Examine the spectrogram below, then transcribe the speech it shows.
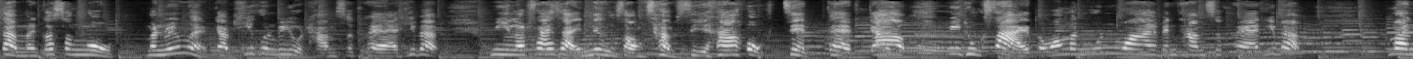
แต่มันก็สงบ มันไม่เหมือนกับที่คุณไปอยู่ไทม์สแควร์ที่แบบมีรถไฟสาย 1 2 3 4 5 6 7 8 9 มีทุกสายแต่ว่ามันวุ่นวายเป็นไทม์สแควร์ที่แบบมัน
